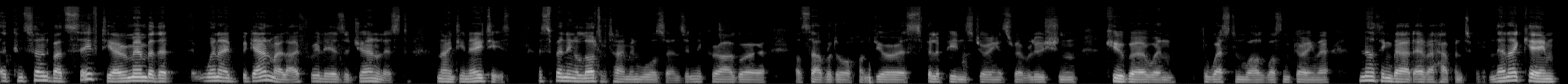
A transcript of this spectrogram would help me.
are concerned about safety, I remember that when I began my life, really as a journalist, 1980s, I was spending a lot of time in war zones in Nicaragua, El Salvador, Honduras, Philippines during its revolution, Cuba when the Western world wasn't going there. Nothing bad ever happened to me. And then I came to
